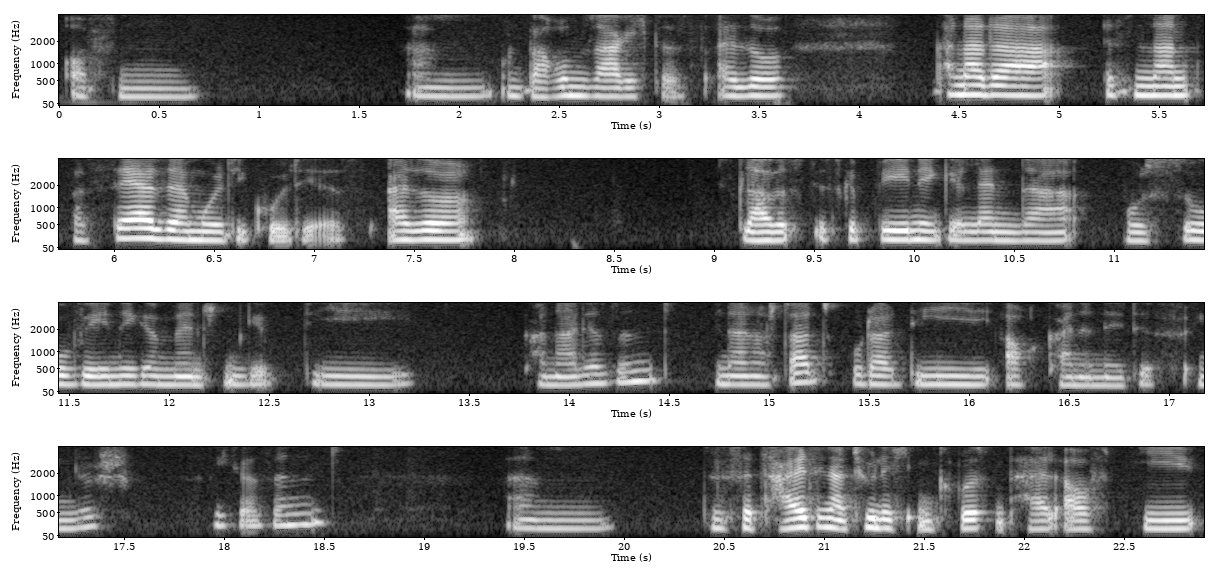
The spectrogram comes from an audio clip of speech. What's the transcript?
offen. Ähm, und warum sage ich das? Also Kanada ist ein Land, was sehr, sehr multikulti ist. Also ich glaube, es, es gibt wenige Länder, wo es so wenige Menschen gibt, die Kanadier sind in einer Stadt oder die auch keine Native English Speaker sind. Ähm, das verteilt sich natürlich im größten Teil auf die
